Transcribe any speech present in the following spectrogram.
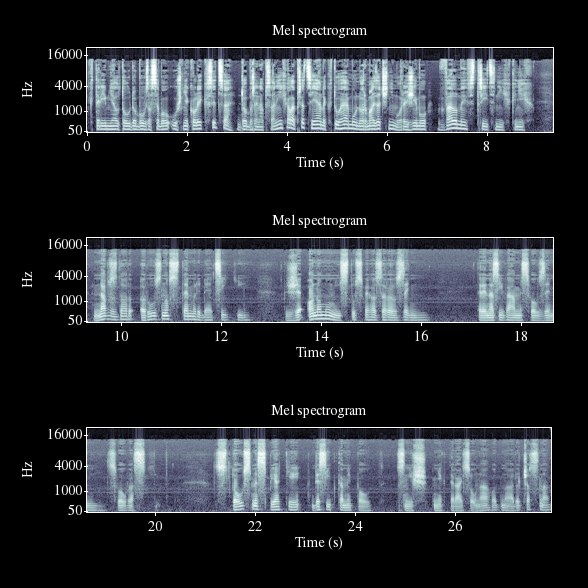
který měl tou dobou za sebou už několik sice dobře napsaných, ale přeci jen k tuhému normalizačnímu režimu velmi vstřícných knih. Navzdor různostem lidé cítí, že onomu místu svého zrození, které nazýváme svou zemí, svou vlastí, s tou jsme spjati desítkami pout, z níž některá jsou náhodná a dočasná,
